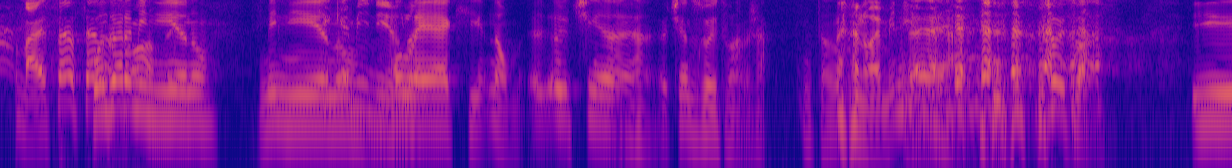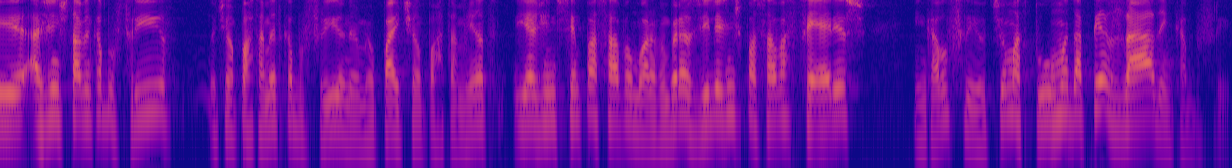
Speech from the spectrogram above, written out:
Mas essa, essa quando eu era jovem. menino, menino, Que que é menino, moleque... Não, eu, eu tinha, eu tinha 18 anos já. Então, Não é menino. é, 18 anos. E a gente estava em Cabo Frio, eu tinha um apartamento em Cabo Frio, né? Meu pai tinha um apartamento, e a gente sempre passava, eu morava em Brasília, a gente passava férias em Cabo Frio. Eu tinha uma turma da pesada em Cabo Frio.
